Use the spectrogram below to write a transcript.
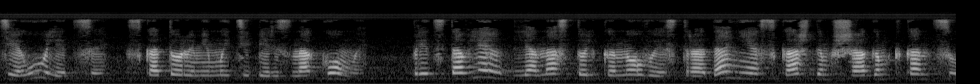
те улицы, с которыми мы теперь знакомы, представляют для нас только новые страдания с каждым шагом к концу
